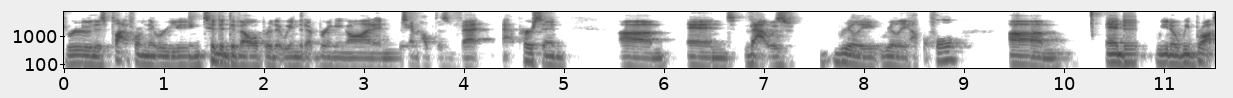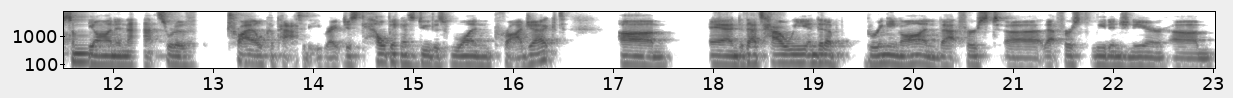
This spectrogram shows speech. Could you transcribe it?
through this platform that we're using to the developer that we ended up bringing on, Yotam helped us vet that person. Um, and that was really, really helpful. Um, and you know we brought somebody on in that sort of trial capacity right just helping us do this one project um, and that's how we ended up bringing on that first uh, that first lead engineer um,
